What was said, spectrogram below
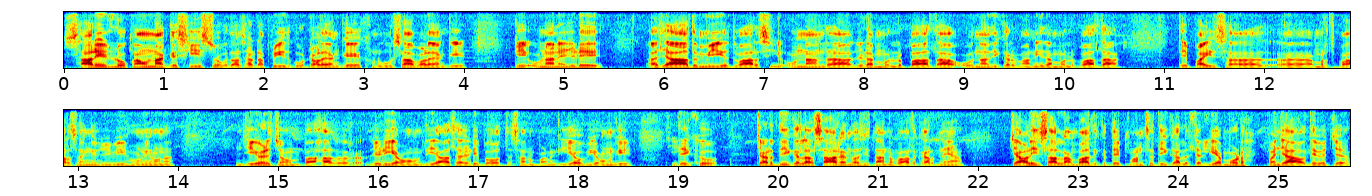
ਸਾਰੇ ਲੋਕਾਂ ਉਹਨਾਂ ਅੱਗੇ ਸੀਸ ਝੁਕਦਾ ਸਾਡਾ ਫਰੀਦਕੋਟ ਵਾਲਿਆਂ ਅੱਗੇ ਖੰਡੂਰ ਸਾਹਿਬ ਵਾਲਿਆਂ ਅੱਗੇ ਕਿ ਉਹਨਾਂ ਨੇ ਜਿਹੜੇ ਆਜ਼ਾਦ ਉਮੀਦਵਾਰ ਸੀ ਉਹਨਾਂ ਦਾ ਜਿਹੜਾ ਮੁੱਲ ਪਾਤਾ ਉਹਨਾਂ ਦੀ ਕੁਰਬਾਨੀ ਦਾ ਮੁੱਲ ਪਾਤਾ ਤੇ ਭਾਈ ਅਮਰਤਪਾਲ ਸਿੰਘ ਜੀ ਵੀ ਹੁਣੇ ਹੁਣ ਜੇਲ੍ਹ ਚੋਂ ਬਾਹਰ ਜਿਹੜੀ ਆਉਣ ਦੀ ਆਸ ਹੈ ਜਿਹੜੀ ਬਹੁਤ ਸਾਨੂੰ ਬਣ ਗਈ ਆ ਉਹ ਵੀ ਆਉਣਗੇ। ਦੇਖੋ ਚੜ੍ਹਦੀ ਕਲਾ ਸਾਰਿਆਂ ਦਾ ਅਸੀਂ ਧੰਨਵਾਦ ਕਰਦੇ ਆ 40 ਸਾਲਾਂ ਬਾਅਦ ਕਿਤੇ ਪੰਥ ਦੀ ਗੱਲ ਚੱਲੀ ਆ ਮੁੜ ਪੰਜਾਬ ਦੇ ਵਿੱਚ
